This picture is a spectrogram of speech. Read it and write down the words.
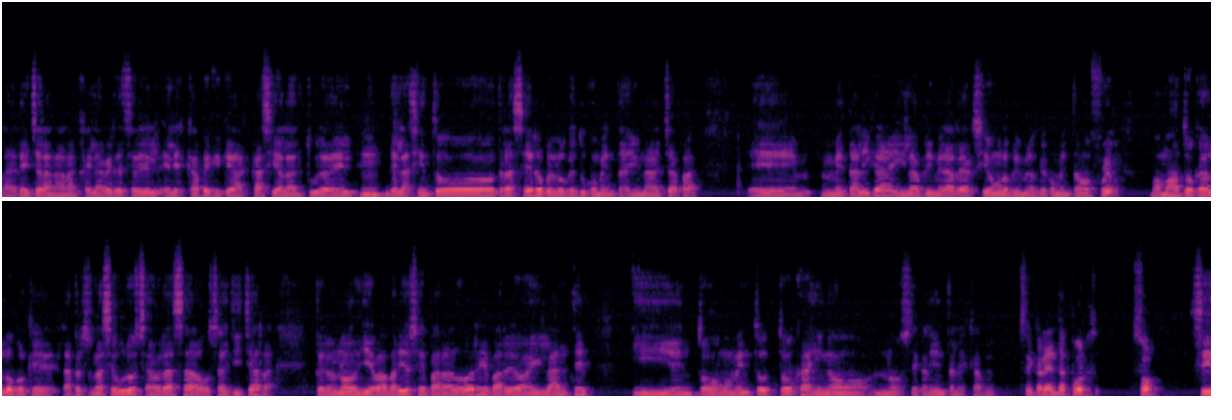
a la derecha, la naranja y la verde, se ve el, escape que queda casi a la altura del, mm. del, asiento trasero, pero lo que tú comentas, hay una chapa eh, metálica y la primera reacción, lo primero que comentamos fue, vamos a tocarlo porque la persona seguro se abraza o se achicharra, pero no, lleva varios separadores, varios aislantes y en todo momento tocas y no, no se calienta el escape. Se calienta por sol. Sí.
